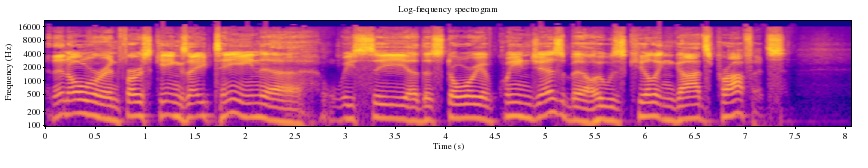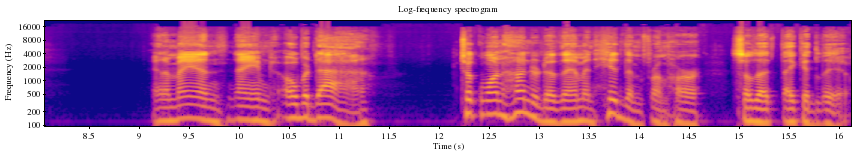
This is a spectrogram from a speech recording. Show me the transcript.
And then over in 1 Kings 18, uh, we see uh, the story of Queen Jezebel who was killing God's prophets. And a man named Obadiah took 100 of them and hid them from her so that they could live.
